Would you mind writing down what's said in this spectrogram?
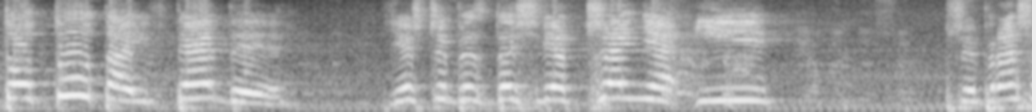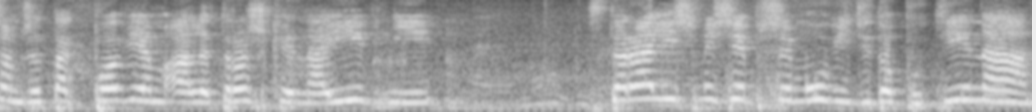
To tutaj, wtedy, jeszcze bez doświadczenia i, przepraszam, że tak powiem, ale troszkę naiwni, Staraliśmy się przemówić do Putina,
